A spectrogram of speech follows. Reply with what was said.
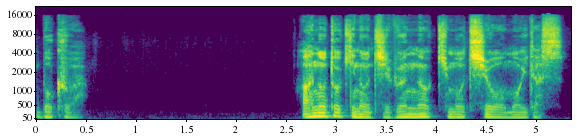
僕はあの時の自分の気持ちを思い出す。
